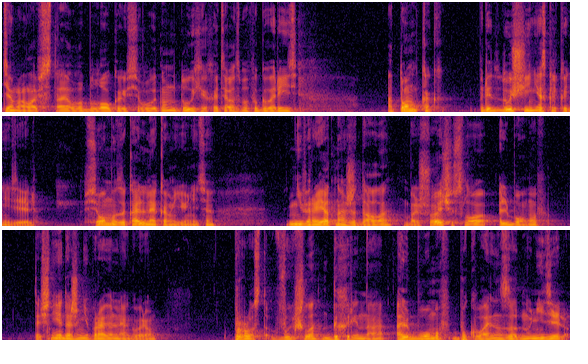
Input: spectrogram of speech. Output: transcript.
темы лайфстайла, блога и всего в этом духе хотелось бы поговорить о том, как предыдущие несколько недель все музыкальное комьюнити невероятно ожидало большое число альбомов, точнее даже неправильно я говорю, просто вышло до хрена альбомов буквально за одну неделю.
